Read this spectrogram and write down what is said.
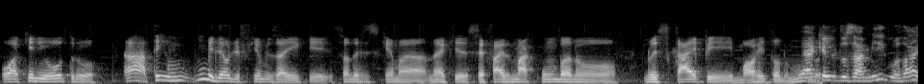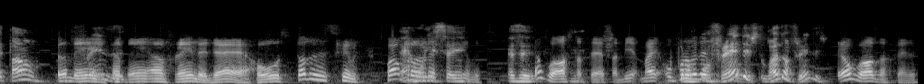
ou aquele outro. Ah, tem um, um milhão de filmes aí que são desse esquema, né? Que você faz macumba no, no Skype e morre todo mundo. É aquele dos amigos lá e tal? Também, Unfriended. também. Unfriended, é, Host, todos esses filmes. Qual é o problema desses filmes? Quer dizer, eu gosto até, sabia? Mas o problema. O Unfriended? Tu gosta do Unfriended? Eu gosto do Unfriended.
